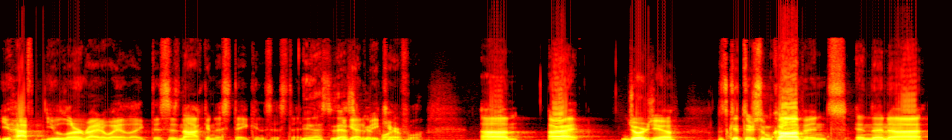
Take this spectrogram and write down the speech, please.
you have you learn right away like this is not going to stay consistent. Yeah, that's- that's a you got to be point. careful. Um, all right, Giorgio, let's get through some comments, and then uh,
